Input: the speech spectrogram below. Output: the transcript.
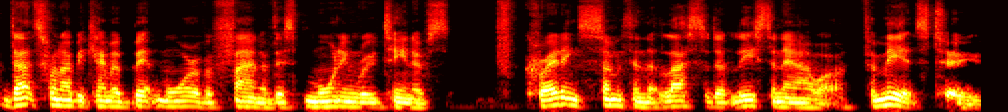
that's when I became a bit more of a fan of this morning routine of creating something that lasted at least an hour. For me, it's two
